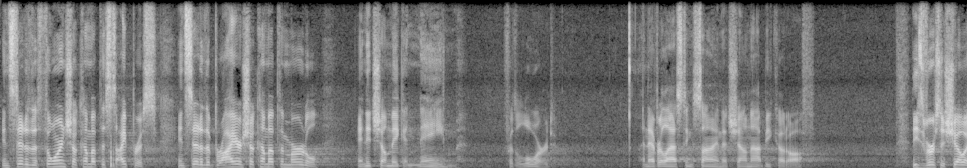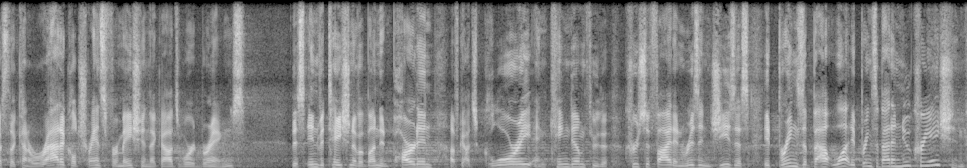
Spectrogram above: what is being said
Instead of the thorn shall come up the cypress, instead of the brier shall come up the myrtle, and it shall make a name for the Lord, an everlasting sign that shall not be cut off. These verses show us the kind of radical transformation that God's word brings. This invitation of abundant pardon, of God's glory and kingdom through the crucified and risen Jesus, it brings about what? It brings about a new creation.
